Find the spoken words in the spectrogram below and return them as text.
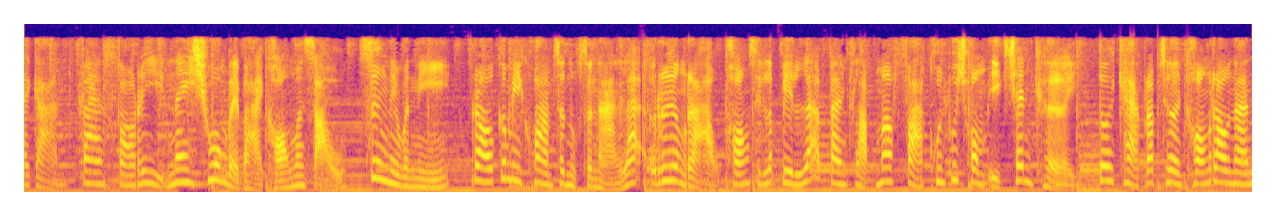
ายการแฟนสตอรี่ในช่วงบ่ายๆของวันเสาร์ ซึ่งในวันนี้เราก็มีความสนุกสนานและเรื่องราวของศิลปินและแฟนคลับมาฝากคุณผู้ชมอีกเช่นเคย โดยแขกรับเชิญของเรานั้น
